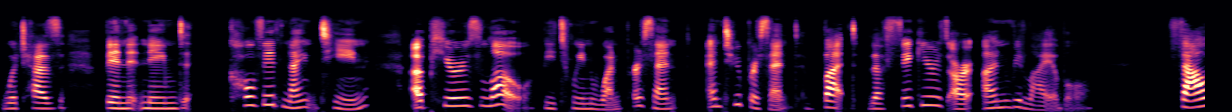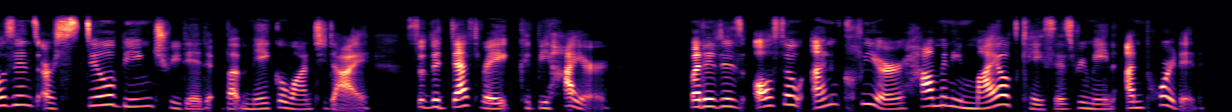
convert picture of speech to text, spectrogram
which has been named COVID 19, appears low, between 1% and 2%, but the figures are unreliable. Thousands are still being treated but may go on to die, so the death rate could be higher but it is also unclear how many mild cases remain unported,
